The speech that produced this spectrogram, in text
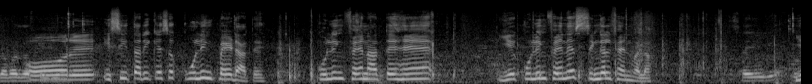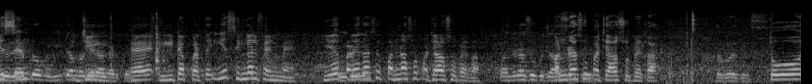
ज़बरदस्त और इसी तरीके से कूलिंग पैड आते हैं। कूलिंग फ़ैन आते हैं। ये कूलिंग फ़ैन है सिंगल फ़ैन वाला। सही हो गया। ये लैपटॉप हीटअप वगैरह करते हैं। है हीट करते हैं। ये सिंगल फ़ैन में है। ये पड़ेगा सिर्फ़ पंद्रह सौ पचास रुपये का। पंद्रह सौ पचास रुपये का। ज़बरदस्त। तो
